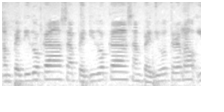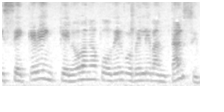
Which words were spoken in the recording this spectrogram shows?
han perdido casa, han perdido casa, han perdido trabajo y se creen que no van a poder volver a levantarse.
